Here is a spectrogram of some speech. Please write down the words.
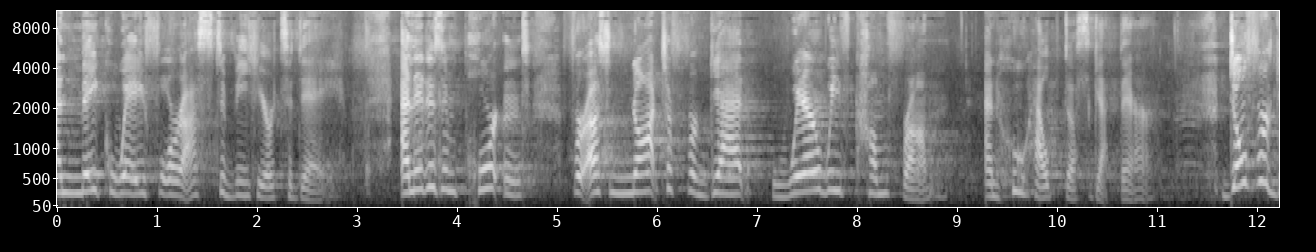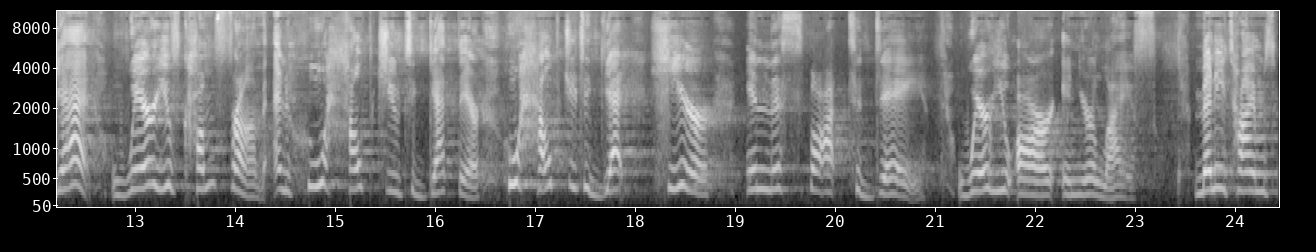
and make way for us to be here today. And it is important for us not to forget where we've come from and who helped us get there. Don't forget where you've come from and who helped you to get there, who helped you to get here in this spot today, where you are in your life. Many times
